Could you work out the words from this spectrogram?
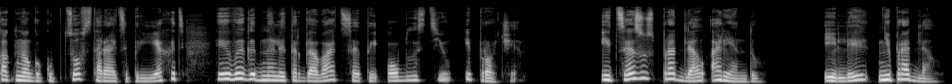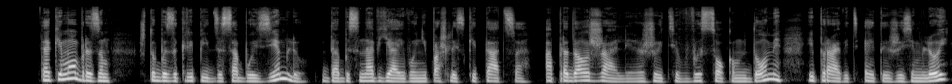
как много купцов старается приехать и выгодно ли торговать с этой областью и прочее. И Цезус продлял аренду. Или не продлял. Таким образом, чтобы закрепить за собой землю, дабы сыновья его не пошли скитаться, а продолжали жить в высоком доме и править этой же землей,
